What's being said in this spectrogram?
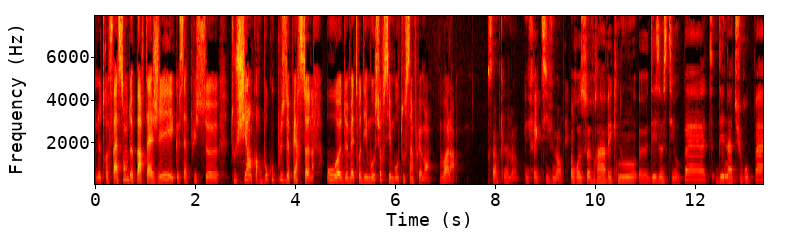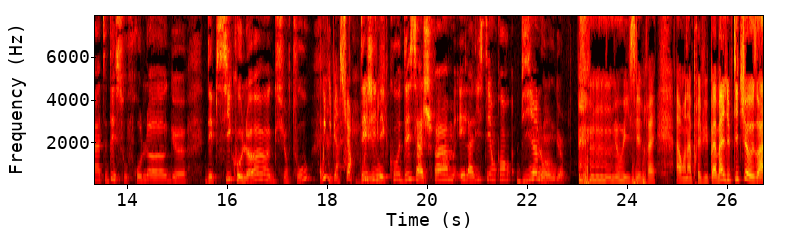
notre façon de partager et que ça puisse euh, toucher encore beaucoup plus de personnes ou de mettre des mots sur ces mots tout simplement. Voilà. Simplement, effectivement. On recevra avec nous des ostéopathes, des naturopathes, des sophrologues, des psychologues surtout. Oui, bien sûr. Des gynécos, des sages-femmes et la liste est encore bien longue. oui, c'est vrai. Alors, on a prévu pas mal de petites choses. Hein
